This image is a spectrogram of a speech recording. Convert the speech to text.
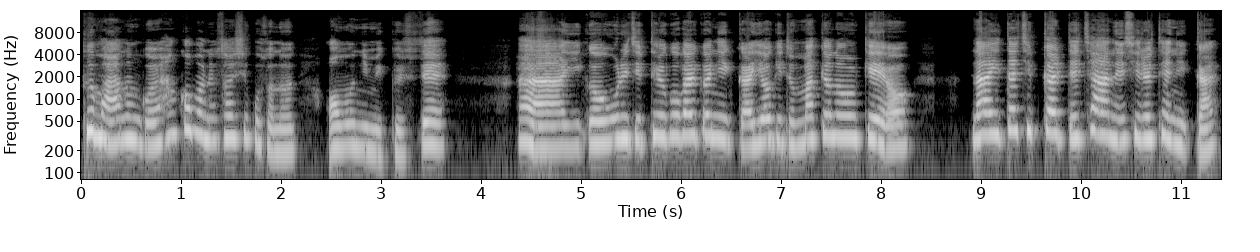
그 많은 걸 한꺼번에 사시고서는 어머님이 글쎄, 아, 이거 우리 집 들고 갈 거니까 여기 좀 맡겨 놓을게요. 나 이따 집 갈 때 차 안에 실을 테니까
